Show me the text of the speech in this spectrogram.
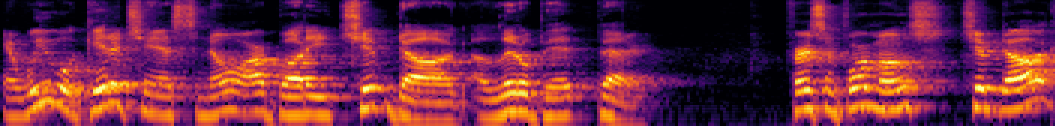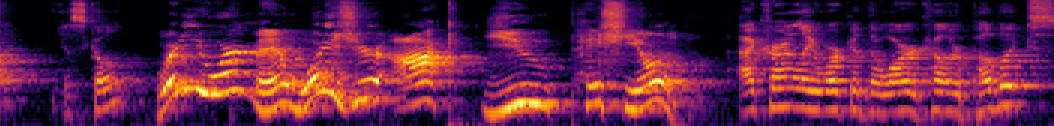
And we will get a chance to know our buddy Chip Dog a little bit better. First and foremost, Chip Dog, Yes, Cole. Where do you work, man? What is your occupation? I currently work at the Watercolor Publix,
